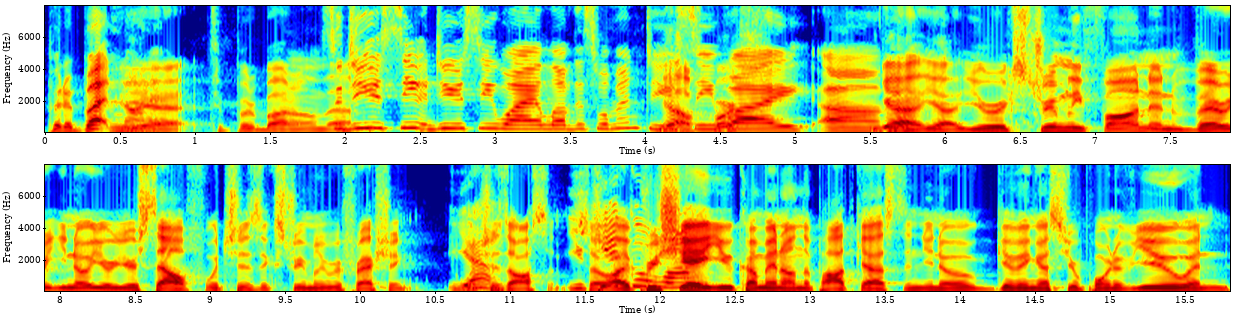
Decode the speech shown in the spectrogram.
put a button on yeah, it. to put a button on that. So do you see do you see why I love this woman? Do you Yeah, see why um yeah, yeah. You're extremely fun and very, you know, you're yourself, which is extremely refreshing. Yeah. Which is awesome. You so I appreciate you coming on the podcast and you know giving us your point of view and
